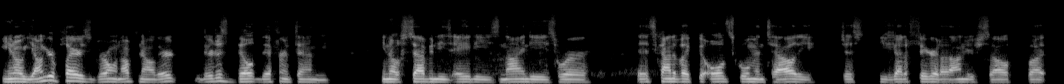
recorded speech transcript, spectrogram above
you know younger players growing up now they're they're just built different than you know 70s 80s 90s where it's kind of like the old school mentality just you got to figure it out on yourself but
